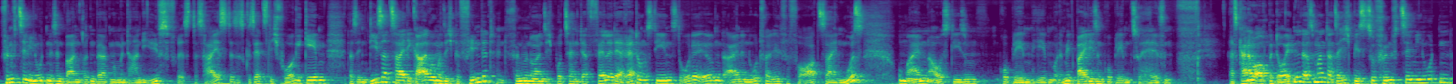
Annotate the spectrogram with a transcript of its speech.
15 Minuten ist in Baden-Württemberg momentan die Hilfsfrist. Das heißt, es ist gesetzlich vorgegeben, dass in dieser Zeit, egal wo man sich befindet, in 95 Prozent der Fälle der Rettungsdienst oder irgendeine Notfallhilfe vor Ort sein muss, um einen aus diesem Problem eben oder mit bei diesem Problem zu helfen. Das kann aber auch bedeuten, dass man tatsächlich bis zu 15 Minuten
